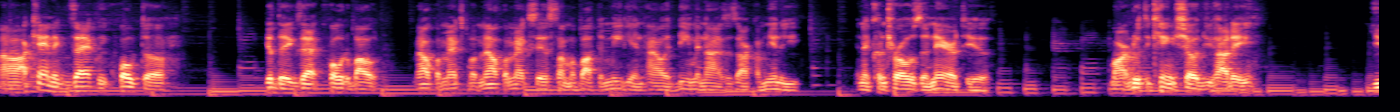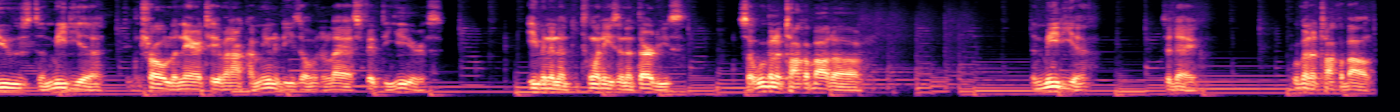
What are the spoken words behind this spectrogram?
Now I can't exactly quote the get the exact quote about Malcolm X, but Malcolm X says something about the media and how it demonizes our community and it controls the narrative. Martin Luther King showed you how they used the media to control the narrative in our communities over the last 50 years, even in the 20s and the 30s. So we're going to talk about uh, the media today. We're going to talk about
